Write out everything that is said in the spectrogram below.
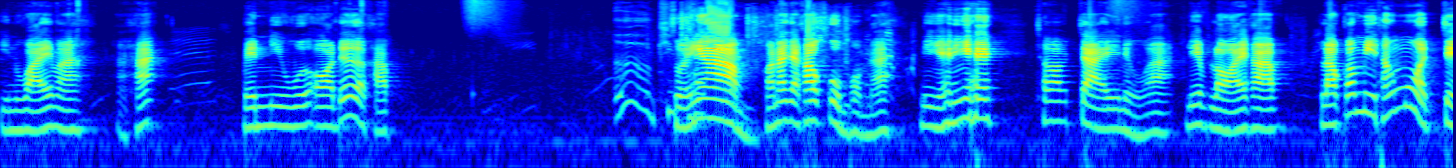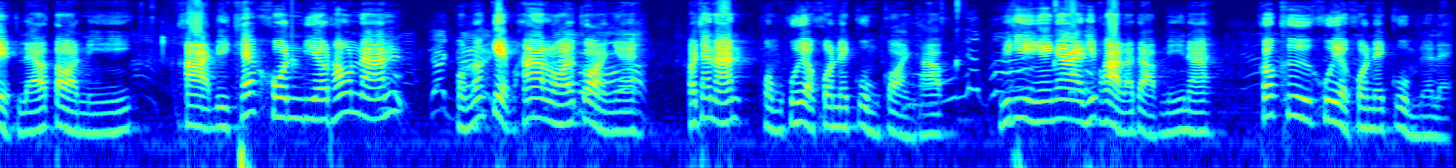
อินไว้มาอะฮะเป็น New World Order ครับ สวยงามเขาน่าจะเข้ากลุ่มผมนะ นี่ไงนี่ไงชอบใจหนูอะเรียบร้อยครับ เราก็มีทั้งหมด 7 แล้วตอนนี้ ขาดอีกแค่คนเดียวเท่านั้น ผมต้องเก็บ 500 ก่อนไง เพราะฉะนั้นผมคุยกับคนในกลุ่มก่อนครับ วิธีง่าย ๆ ที่ผ่านระดับนี้นะ ก็คือคุยกับคนในกลุ่มนี่แหละ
